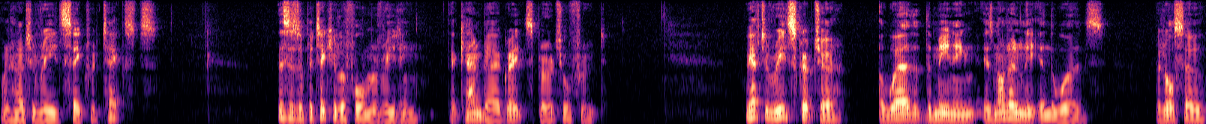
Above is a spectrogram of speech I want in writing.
on how to read sacred texts. This is a particular form of reading that can bear great spiritual fruit. We have to read Scripture aware that the meaning is not only in the words, but also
